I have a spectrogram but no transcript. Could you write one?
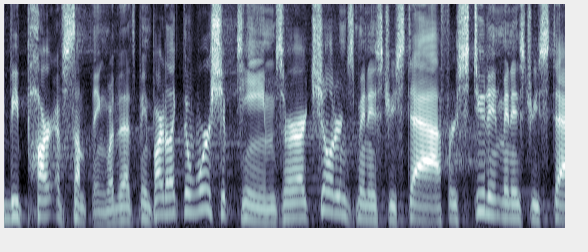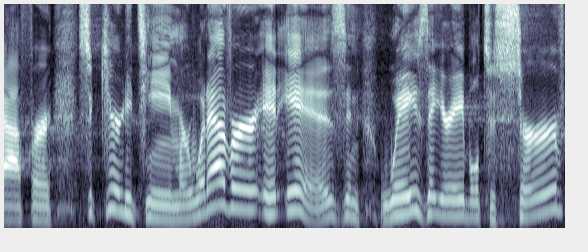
to be part of something, whether that's being part of like the worship teams or our children's ministry staff or student ministry staff or security team or whatever it is, in ways that you're able to serve,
